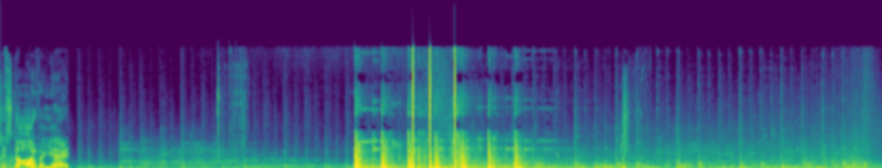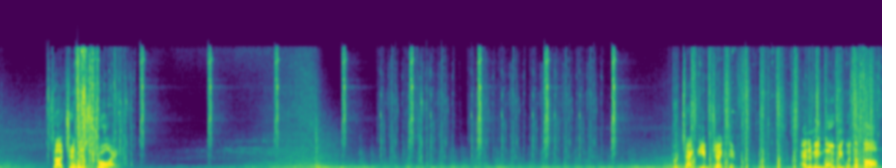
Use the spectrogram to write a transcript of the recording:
It's not over yet. Search and destroy. Protect the objective. Enemy moving with the bomb.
